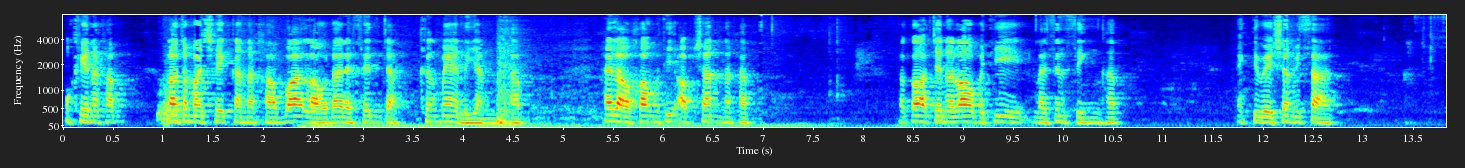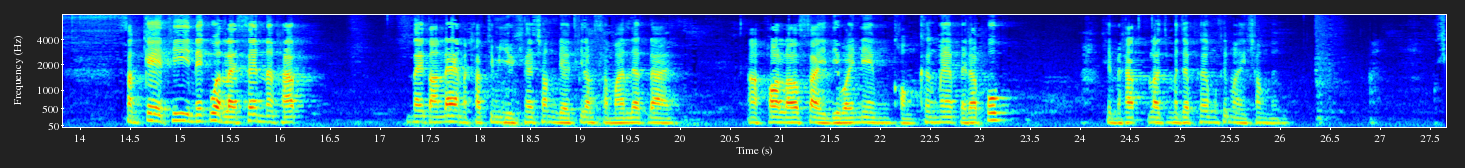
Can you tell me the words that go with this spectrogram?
โอเคนะครับ เราจะมาเช็คกันนะครับว่าเราได้ไลเซนจากเครื่องแม่หรือยังนะครับ ให้เราเข้ามาที่ option นะครับ แล้วก็ general ไปที่ licensing ครับ activation wizard สังเกตที่ network license นะครับ ในตอนแรกนะครับจะมีอยู่แค่ช่องเดียวที่เราสามารถเลือกได้อะพอเราใส่ device name ของเครื่องแม่ไปแล้วปุ๊บ เห็นไหมครับ เราจะมันจะเพิ่มขึ้นมาอีกช่องหนึ่งโอเค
